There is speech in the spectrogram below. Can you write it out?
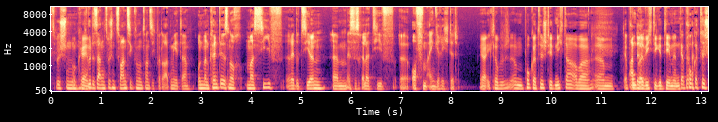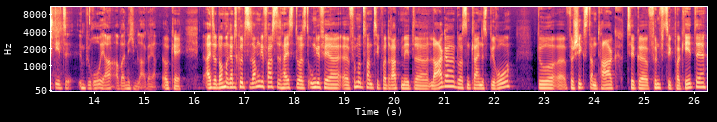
Zwischen, okay. ich würde sagen, zwischen 20 und 25 Quadratmeter. Und man könnte es noch massiv reduzieren. Ähm, es ist relativ äh, offen eingerichtet. Ja, ich glaube, ähm, Pokertisch steht nicht da, aber ähm, Poker, andere wichtige Themen. Der Pokertisch steht im Büro, ja, aber nicht im Lager, ja. Okay. Also nochmal ganz kurz zusammengefasst. Das heißt, du hast ungefähr äh, 25 Quadratmeter Lager, du hast ein kleines Büro, du äh, verschickst am Tag circa 50 Pakete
